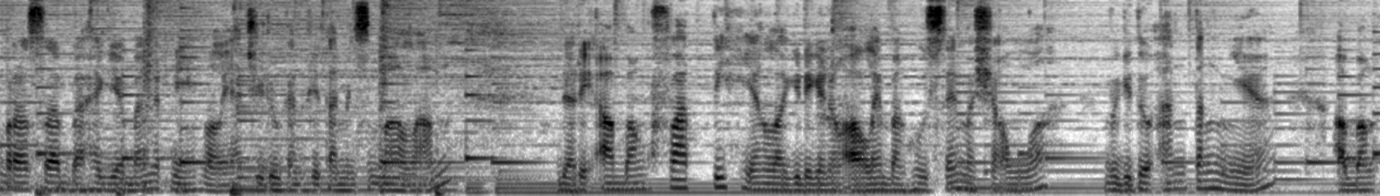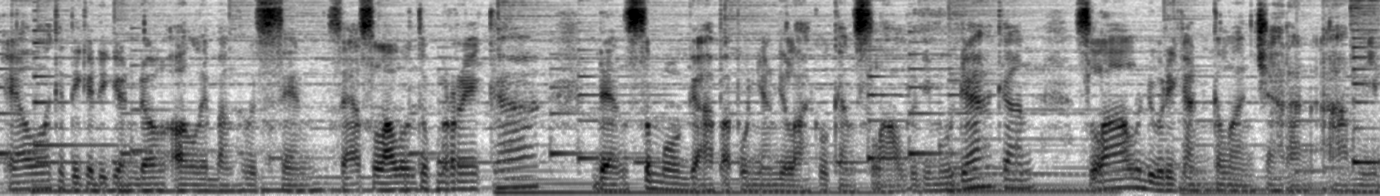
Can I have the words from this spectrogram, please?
merasa bahagia banget nih melihat cidukan vitamin semalam Dari Abang Fatih yang lagi digendong oleh Bang Hussein Masya Allah Begitu antengnya Abang El ketika digendong oleh Bang Hussein Saya selalu untuk mereka dan semoga apa pun yang dilakukan selalu dimudahkan, selalu diberikan kelancaran. Amin.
